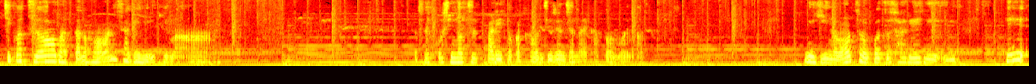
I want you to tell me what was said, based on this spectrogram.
恥骨をマットの方に下げに行きます。腰の突っ張りとか感じるんじゃないかと思います。右の腸骨下げに行って、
